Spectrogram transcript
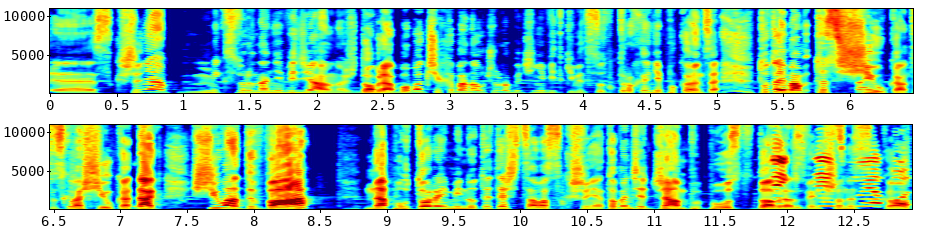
e, skrzynia mikstur na niewidzialność. Dobra, Bobek się chyba nauczył robić niewidki, więc to trochę niepokojące. Tutaj mamy, to jest siłka, to jest chyba siłka. Tak, siła 2 na półtorej minuty też cała skrzynia. To będzie jump boost, dobra, zwiększony skok.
